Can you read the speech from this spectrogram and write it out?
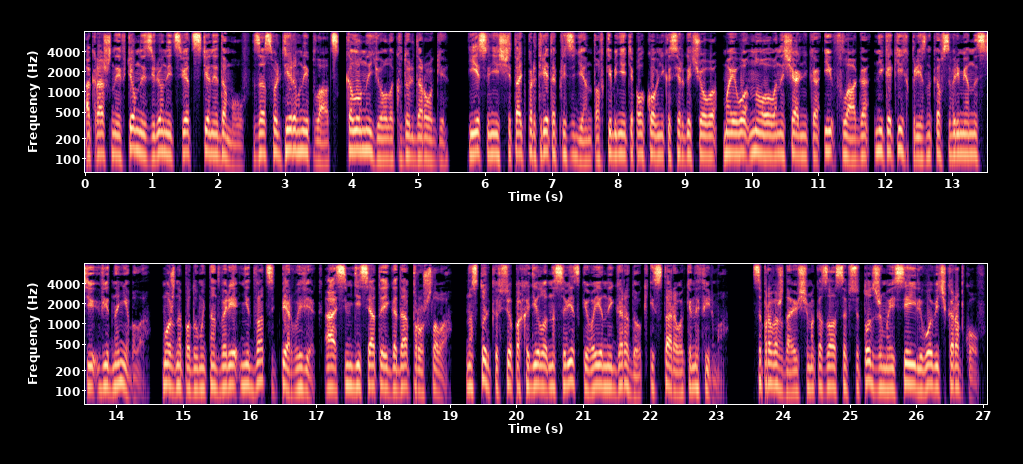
Окрашенные в темно-зеленый цвет стены домов, заасфальтированный плац, колонны елок вдоль дороги. Если не считать портрета президента в кабинете полковника Сергачева, моего нового начальника и флага, никаких признаков современности видно не было. Можно подумать, на дворе не 21 век, а 70-е года прошлого. Настолько все походило на советский военный городок из старого кинофильма. Сопровождающим оказался все тот же Моисей Львович Коробков,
